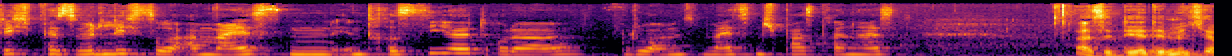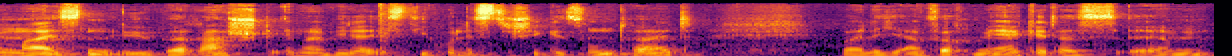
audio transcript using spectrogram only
dich persönlich so am meisten interessiert oder wo du am meisten Spaß dran hast? Also der, der mich am meisten überrascht immer wieder, ist die holistische Gesundheit, weil ich einfach merke, dass ähm,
